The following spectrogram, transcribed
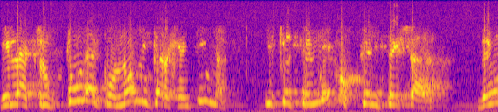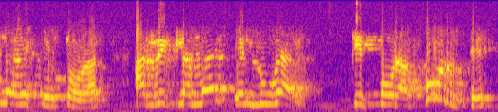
de la estructura económica argentina y que tenemos que empezar de una vez por todas a reclamar el lugar que por aporte,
